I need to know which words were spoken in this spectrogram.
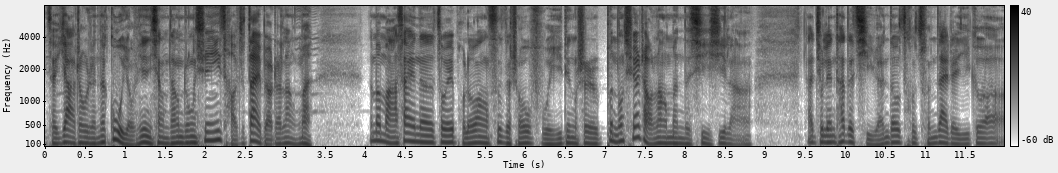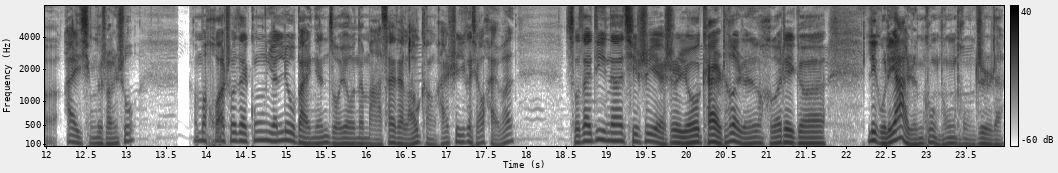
在亚洲人的固有印象当中，薰衣草就代表着浪漫。那么马赛呢，作为普罗旺斯的首府，一定是不能缺少浪漫的气息了啊！那就连它的起源都存存在着一个爱情的传说。那么话说，在公元六百年左右呢，马赛的老港还是一个小海湾，所在地呢，其实也是由凯尔特人和这个利古利亚人共同统治的。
